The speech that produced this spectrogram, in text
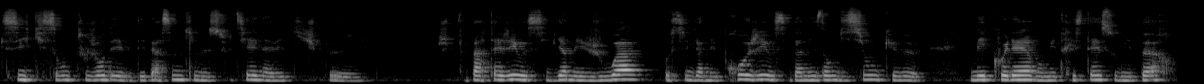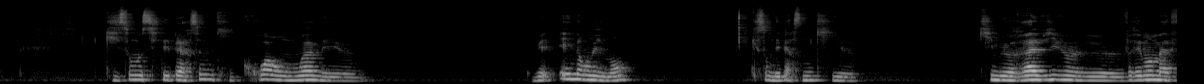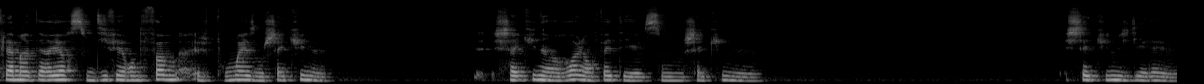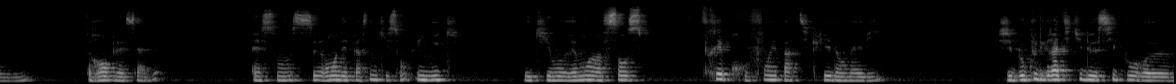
qui sont toujours des, des, personnes qui me soutiennent, avec qui je peux, je peux partager aussi bien mes joies, aussi bien mes projets, aussi bien mes ambitions que mes colères ou mes tristesses ou mes peurs, qui sont aussi des personnes qui croient en moi, mais, euh, mais énormément, qui sont des personnes qui, euh, qui me ravivent euh, vraiment ma flamme intérieure sous différentes formes. Pour moi, elles ont chacune chacune a un rôle en fait et elles sont chacune euh, chacune je dirais euh, remplaçables elles sont vraiment des personnes qui sont uniques et qui ont vraiment un sens très profond et particulier dans ma vie. J'ai beaucoup de gratitude aussi pour euh,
